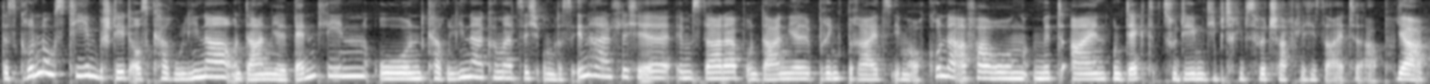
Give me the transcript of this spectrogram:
Das Gründungsteam besteht besteht aus Carolina und Daniel Bendlin und Carolina kümmert sich um das Inhaltliche im Startup und Daniel bringt bereits eben auch Gründererfahrung mit ein und deckt zudem die betriebswirtschaftliche Seite ab. Ja,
